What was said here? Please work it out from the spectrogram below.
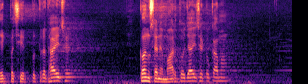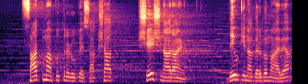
એક પછી એક પુત્ર થાય છે. કંસ એને મારતો જાય છે ટૂંકામાં. સાતમા પુત્ર રૂપે સાક્ષાત શેષ નારાયણ દેવકીના ગર્ભમાં આવ્યા.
